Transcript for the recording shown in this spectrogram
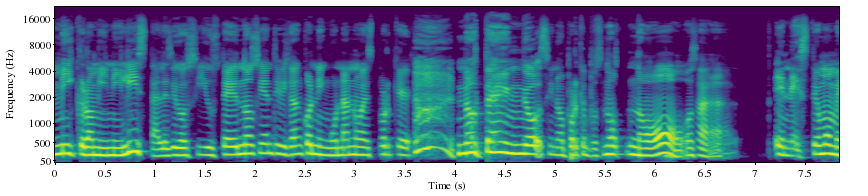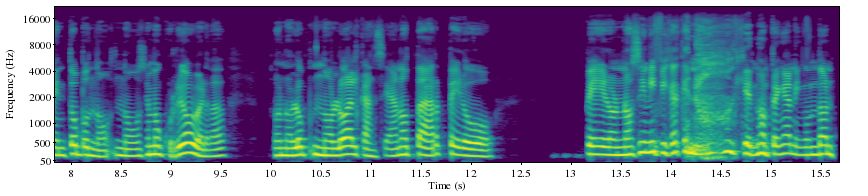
micro mini lista. Les digo, si ustedes no se identifican con ninguna no es porque ¡Ah! no tengo, sino porque pues no, no, o sea, en este momento pues no, no se me ocurrió, ¿verdad? O no lo, no lo alcancé a notar, pero, pero no significa que no, que no tenga ningún don.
